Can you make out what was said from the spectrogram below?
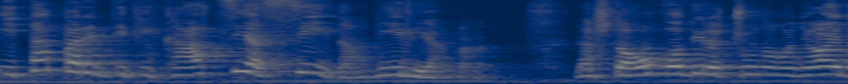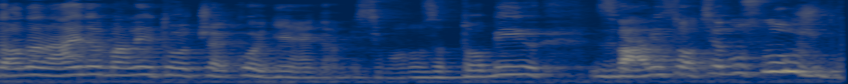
I ta parentifikacija sina, Vilijama, na što on vodi računa o njoj, da ona najnormalnije to očekuje od njega. Mislim, ono, za to bi zvali socijalnu službu.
